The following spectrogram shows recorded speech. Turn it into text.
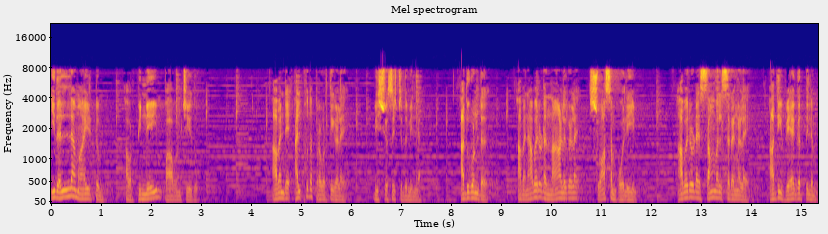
ഇതെല്ലാമായിട്ടും അവർ പിന്നെയും പാപം ചെയ്തു. അവന്റെ അത്ഭുത പ്രവൃത്തികളെ വിശ്വസിച്ചതുമില്ല. അതുകൊണ്ട് അവൻ അവരുടെ നാളുകളെ ശ്വാസം പോലെയും അവരുടെ സംവത്സരങ്ങളെ അതിവേഗത്തിലും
